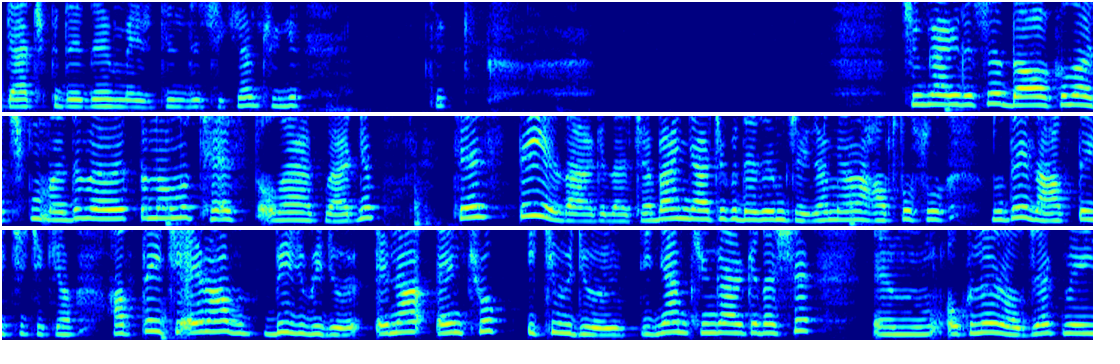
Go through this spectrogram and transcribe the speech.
gerçek ödevlerim verildiğinde çekeceğim. Çünkü çünkü arkadaşlar daha okula çıkmadı ve öğretmen onu test olarak verdi. Test değildi arkadaşlar. Ben gerçek ödevlerimi çekeceğim. Yani hafta sonu değil de hafta içi çekeceğim. Hafta içi en az bir video, en, az, en çok iki video yükleyeceğim. Çünkü arkadaşlar em, okullar olacak ve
